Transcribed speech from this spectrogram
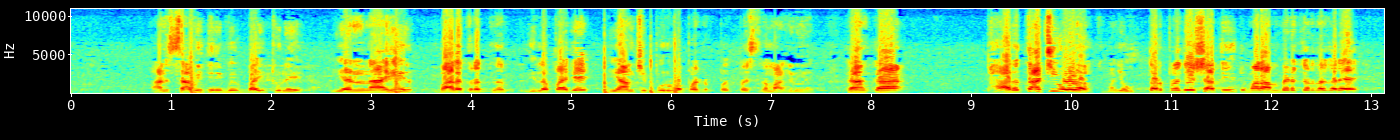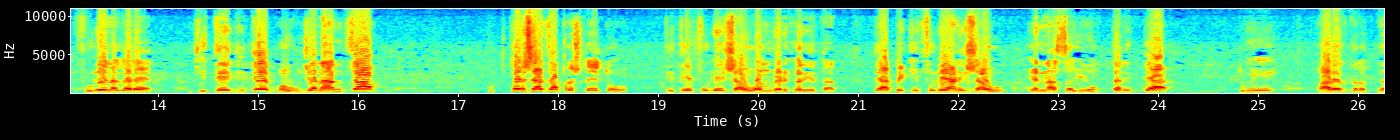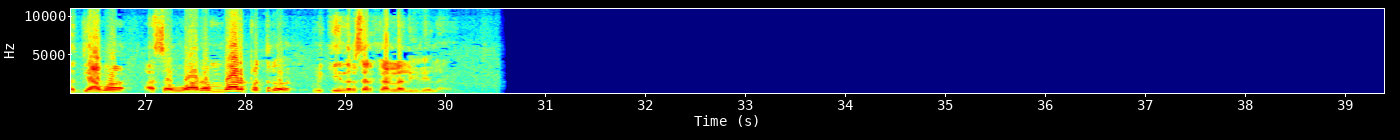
आणि सावित्रीबाई फुले यांनाही भारतरत्न दिलं पाहिजे ही आमची पूर्व प्रश्न मागणी आहे. कारण का भारताची ओळख म्हणजे उत्तर प्रदेशातही तुम्हाला आंबेडकर नगर आहे फुले नगर आहे जिथे जिथे बहुजनांचा उत्कर्षाचा प्रश्न येतो तिथे फुले शाहू आंबेडकर येतात. त्यापैकी फुले आणि शाहू यांना संयुक्तरित्या तुम्ही भारतरत्न द्यावं असं वारंवार पत्र मी केंद्र सरकारला लिहिलेलं आहे.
